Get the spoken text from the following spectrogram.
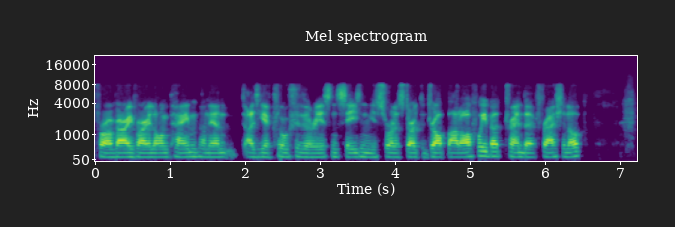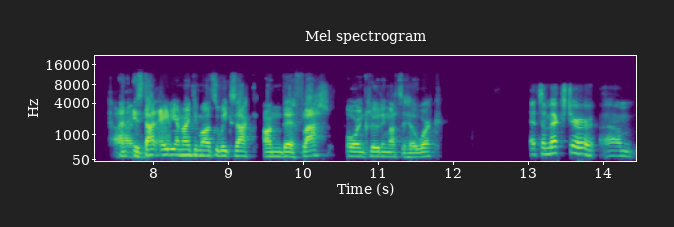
for a very, very long time. And then as you get closer to the racing season, you sort of start to drop that off a wee bit, trying to freshen up. And, and is that 80 or 90 miles a week, Zach, on the flat or including lots of hill work? It's a mixture. Um,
